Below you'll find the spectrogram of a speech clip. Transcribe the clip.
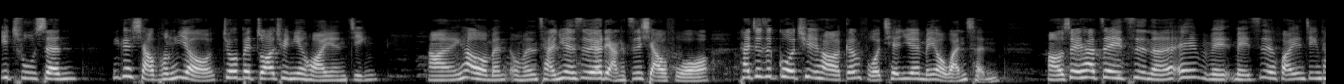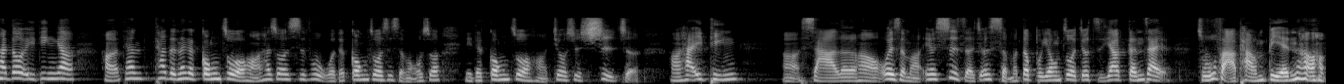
一出生一个小朋友就被抓去念华严经，啊，你看我们我们禅院是不是有两只小佛？他就是过去哈跟佛签约没有完成。”好，所以他这一次呢，哎，每每次华严经他都一定要好，他他的那个工作哈，他说师傅，我的工作是什么？我说你的工作哈，就是侍者。好，他一听啊，傻了哈，为什么？因为侍者就是什么都不用做，就只要跟在主法旁边哈。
